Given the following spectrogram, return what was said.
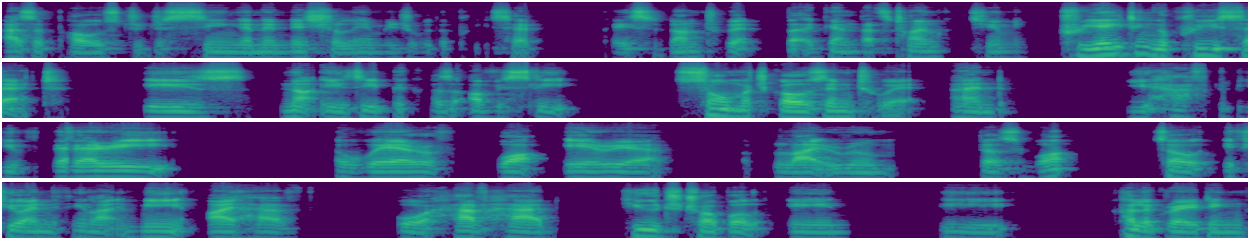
as opposed to just seeing an initial image with a preset pasted onto it. But again, that's time consuming. Creating a preset is not easy because obviously so much goes into it and you have to be very aware of what area of Lightroom does what. So if you're anything like me, I have or have had huge trouble in the color grading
